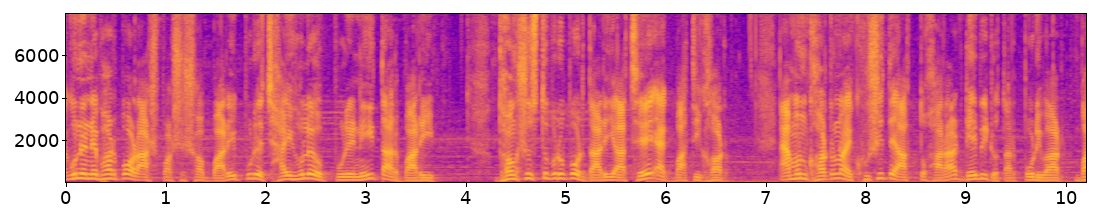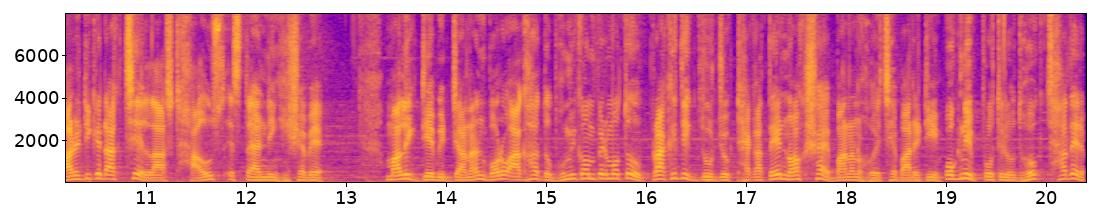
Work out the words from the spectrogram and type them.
আগুনে নেভার পর আশপাশে সব বাড়ি পুড়ে ছাই হলেও পুড়েনি তার বাড়ি। ধ্বংসস্তূপের উপর দাঁড়িয়ে আছে এক বাতিঘর। এমন ঘটনায় খুশিতে আত্মহারা ডেভিড ও তার পরিবার। বাড়িটিকে ডাকছে লাস্ট হাউস স্ট্যান্ডিং হিসেবে। মালিক ডেভিড জানান, বড় আঘাত ও ভূমিকম্পের মতো প্রাকৃতিক দুর্যোগ ঠেকাতে নকশায় বানানো হয়েছে বাড়িটি। অগ্নি প্রতিরোধক, ছাদের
